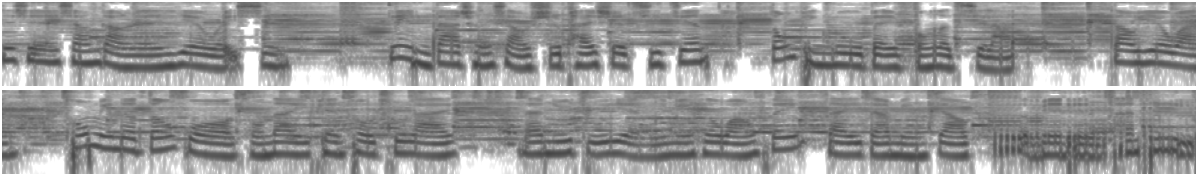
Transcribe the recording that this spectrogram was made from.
谢谢香港人叶伟信。电影《大城小事》拍摄期间，东平路被封了起来。到夜晚，通明的灯火从那一片透出来，男女主演黎明和王菲在一家名叫“可面”的餐厅里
